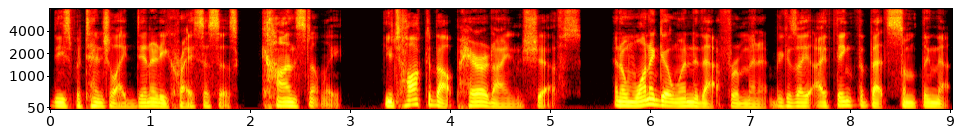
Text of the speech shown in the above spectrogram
these potential identity crises constantly. You talked about paradigm shifts, and I want to go into that for a minute because I, I think that that's something that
